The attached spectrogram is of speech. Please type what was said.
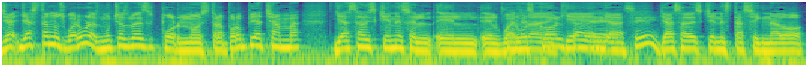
ya, ya están los guaruras. Muchas veces por nuestra propia chamba, ya sabes quién es el, el, el guarura de quién, de- ya, sí. ya sabes quién está asignado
